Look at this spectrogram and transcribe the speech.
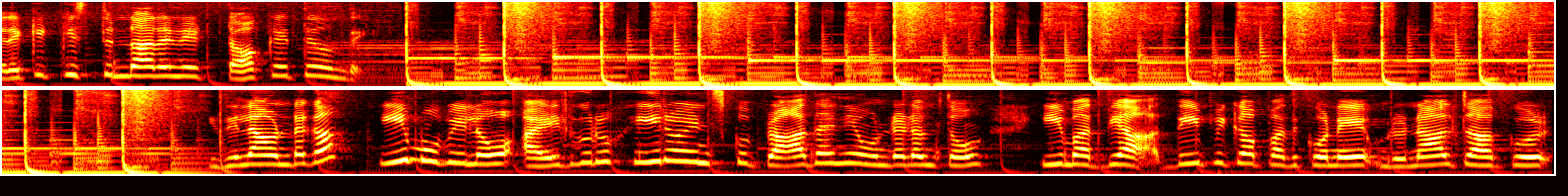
తెరకెక్కిస్తున్నారనే టాక్ అయితే ఉంది. ఇలా ఉండగా ఈ మూవీలో ఐదుగురు హీరోయిన్స్కు ప్రాధాన్యం ఉండడంతో ఈ మధ్య దీపికా పదుకొనే మృణాల్ ఠాకూర్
